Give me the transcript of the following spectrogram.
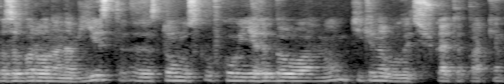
заборона на в'їзд е, з тому, в кого є ГБО, ну тільки на вулиці шукайте паркінг.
